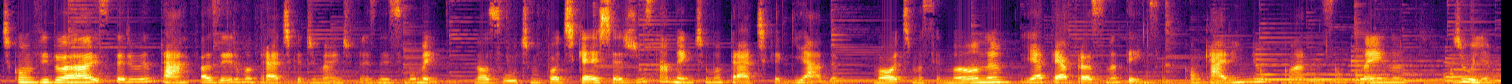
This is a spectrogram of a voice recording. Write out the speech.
te convido a experimentar fazer uma prática de mindfulness nesse momento. Nosso último podcast é justamente uma prática guiada. Uma ótima semana e até a próxima terça. Com carinho, com atenção plena. Júlia.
